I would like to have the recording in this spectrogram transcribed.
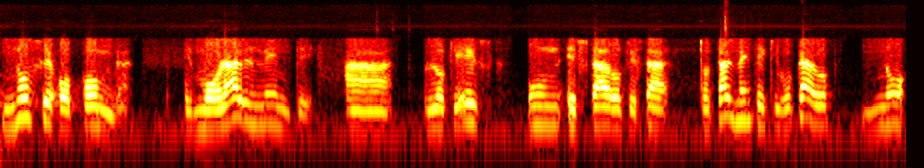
no se oponga moralmente a lo que es un Estado que está totalmente equivocado, no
